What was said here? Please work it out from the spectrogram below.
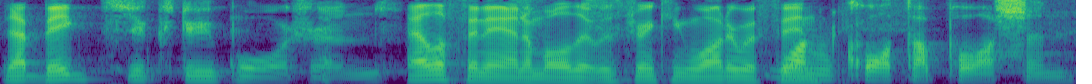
That big 60 portions. elephant animal that was drinking water with Finn. One quarter portion.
